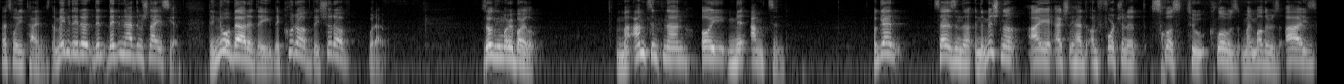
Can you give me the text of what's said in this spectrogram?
that's what he tied is. Now maybe they didn't, they didn't have the Mishnayos yet. They knew about it. They, they could have. They should have. Whatever. Zogli Mori Barlo. Ma'amtzintnan oi me'amtzin. Again, it says in the in the Mishnah, I actually had the unfortunate schus to close my mother's eyes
